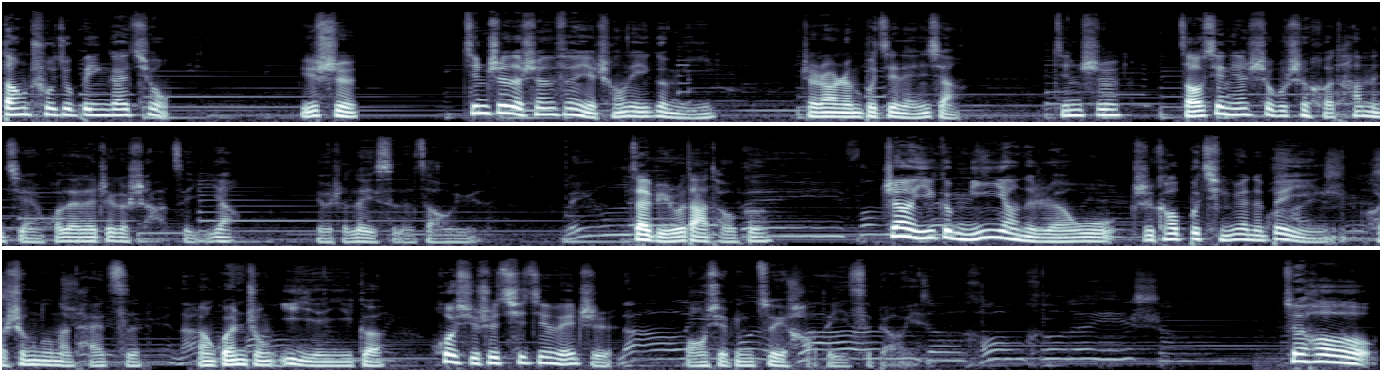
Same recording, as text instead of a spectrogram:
当初就不应该救。”于是，金枝的身份也成了一个谜，这让人不禁联想：金枝早些年是不是和他们捡回来的这个傻子一样，有着类似的遭遇呢？再比如大头哥，这样一个谜一样的人物，只靠不情愿的背影和生动的台词，让观众一演一个，或许是迄今为止王学兵最好的一次表演。最后，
